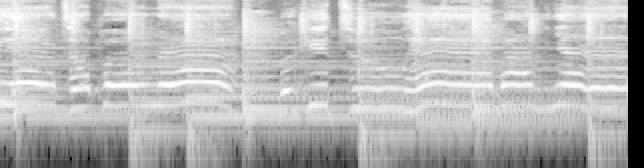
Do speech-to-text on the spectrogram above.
yang tak pernah begitu hebatnya.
